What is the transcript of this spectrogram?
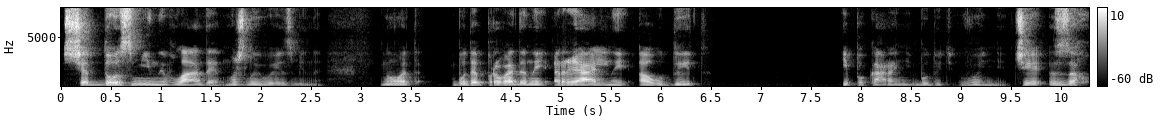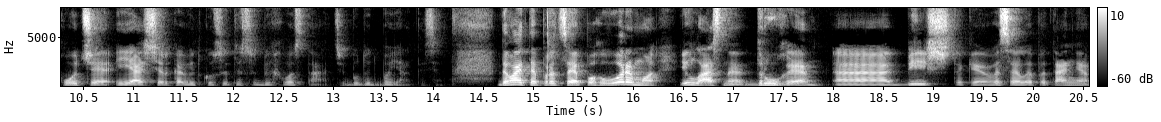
ще до зміни влади, можливої зміни, ну от буде проведений реальний аудит і покарані будуть винні. Чи захоче ящерка відкусити собі хвоста, чи будуть боятися? Давайте про це поговоримо. І, власне, друге, е, більш таке веселе питання.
